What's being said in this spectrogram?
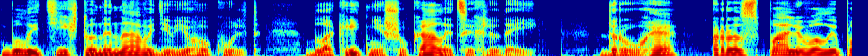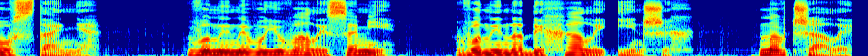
були ті, хто ненавидів його культ. Блакитні шукали цих людей. Друге, розпалювали повстання. Вони не воювали самі, вони надихали інших, навчали,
